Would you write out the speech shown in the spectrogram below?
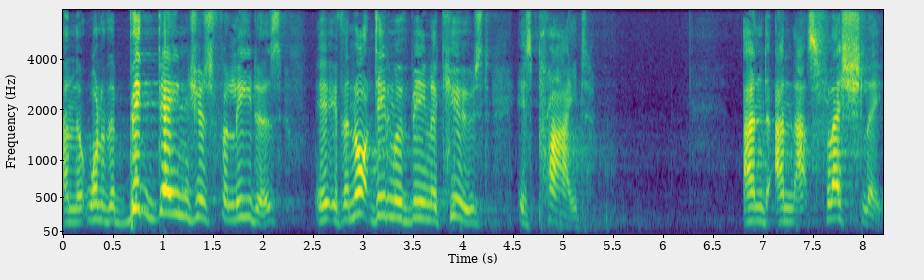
And that one of the big dangers for leaders if they're not dealing with being accused, is pride. And, and that's fleshly.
